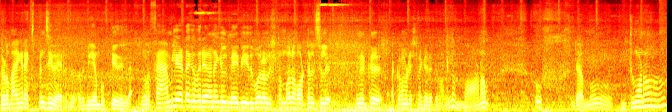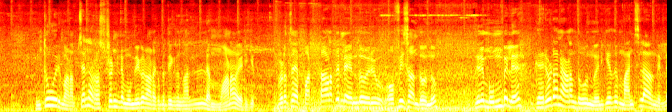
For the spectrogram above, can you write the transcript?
ഇവിടെ ഭയങ്കര എക്സ്പെൻസീവ് ആയിരുന്നു. അതുകൊണ്ട് ഞാൻ ബുക്ക് ചെയ്തില്ല. നിങ്ങൾ ഫാമിലി ആയിട്ടൊക്കെ വരികയാണെങ്കിൽ മേ ബി ഇതുപോലുള്ള ഇഷ്ടംപോലെ ഹോട്ടൽസിൽ നിങ്ങൾക്ക് അക്കോമഡേഷനൊക്കെ എടുക്കും നല്ല മണം. ഉഫ് എന്റെ അമ്മോ എന്ത് മണോ എന്തോ ഒരു മണം. ചില റെസ്റ്റോറന്റിന്റെ മുമ്പിൽ കൂടെ നടക്കുമ്പോഴത്തേക്കും നല്ല മണമായിരിക്കും. ഇവിടുത്തെ പട്ടാളത്തിന്റെ എന്തോ ഒരു ഓഫീസാണെന്ന് തോന്നുന്നു. ഇതിന് മുമ്പിൽ ഗരുഡനാണെന്ന് തോന്നുന്നു. എനിക്കത് മനസ്സിലാവുന്നില്ല.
